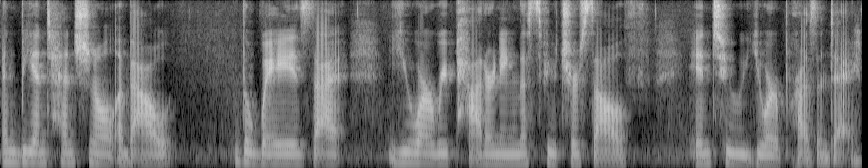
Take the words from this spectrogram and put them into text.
and be intentional about the ways that you are repatterning this future self into your present day.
